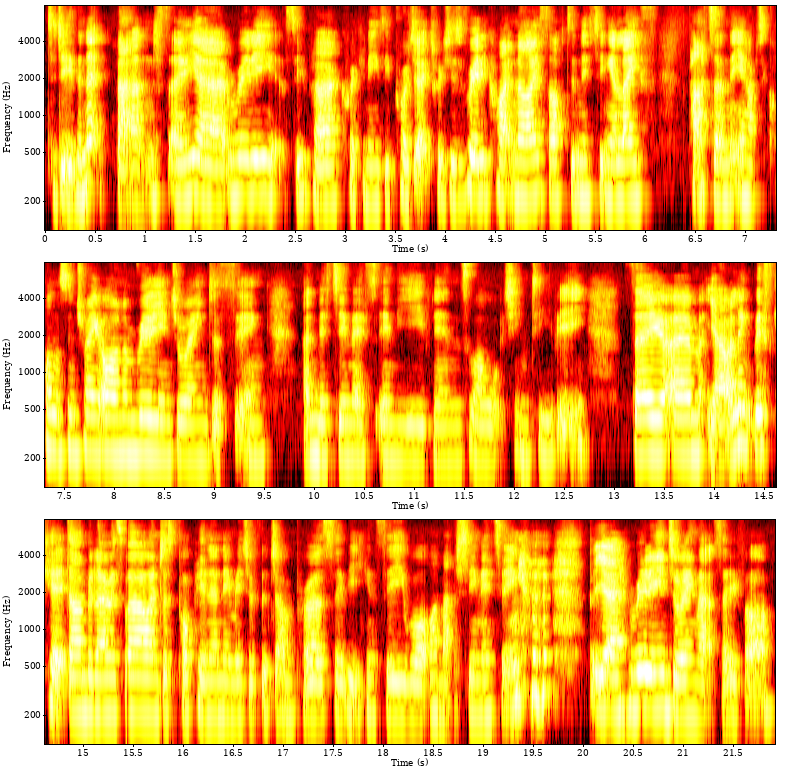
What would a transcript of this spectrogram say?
to do the neck band. So yeah, really super quick and easy project, which is really quite nice after knitting a lace pattern that you have to concentrate on. I'm really enjoying just sitting and knitting this in the evenings while watching TV. So um, yeah, I'll link this kit down below as well and just pop in an image of the jumper so that you can see what I'm actually knitting. but yeah, really enjoying that so far.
